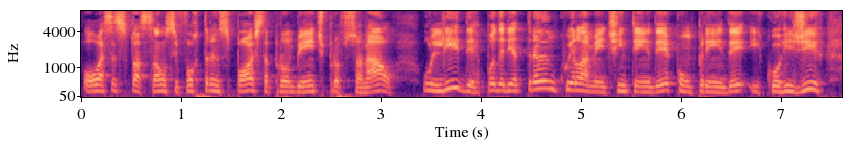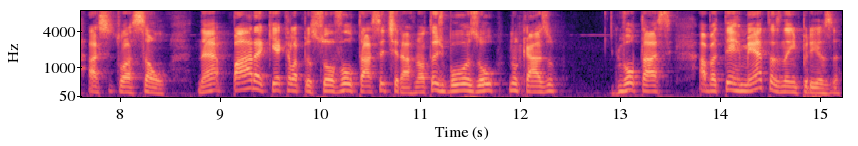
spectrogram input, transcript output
ou essa situação, se for transposta para o ambiente profissional, o líder poderia tranquilamente entender, compreender e corrigir a situação, né, para que aquela pessoa voltasse a tirar notas boas ou, no caso, voltasse a bater metas na empresa.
